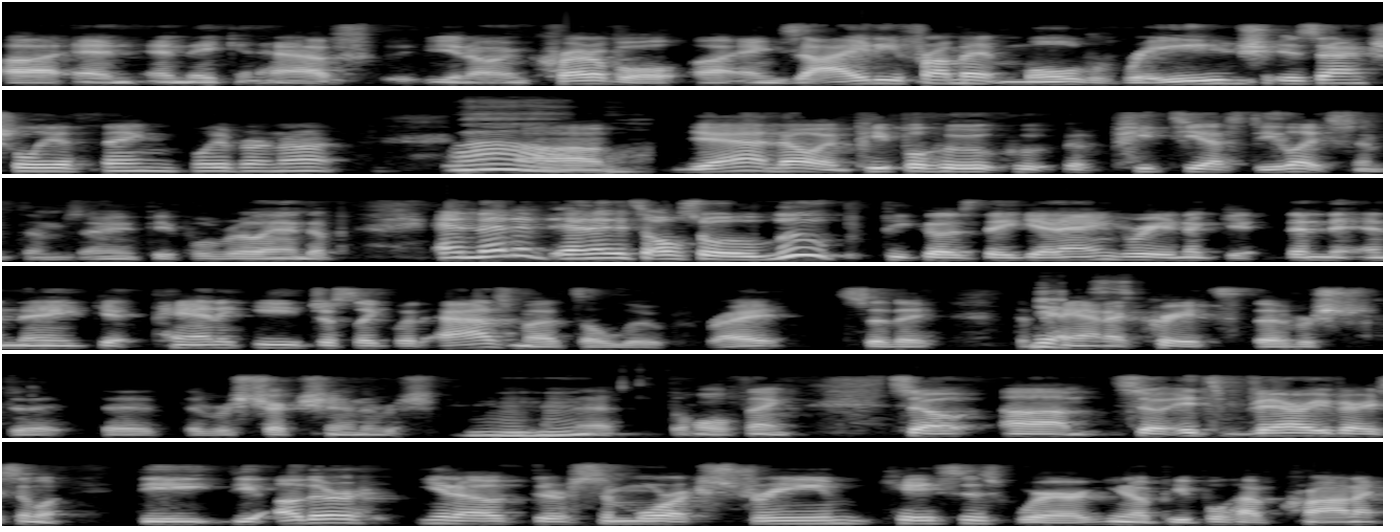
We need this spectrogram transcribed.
uh, and and they can have you know incredible uh, anxiety from it. Mold rage is actually a thing, believe it or not. Wow. Um, yeah, no, and people who, who PTSD like symptoms. I mean, people really end up, and then it, and it's also a loop because they get angry and get, then and they get panicky. Just like with asthma, it's a loop, right? So they the yes. panic creates the, the, the the restriction and the, mm-hmm. the, the whole thing. So um so it's very very similar. the the other, you know, there's some more extreme cases where you know people have chronic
